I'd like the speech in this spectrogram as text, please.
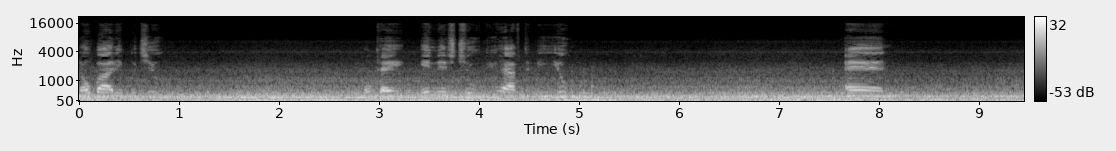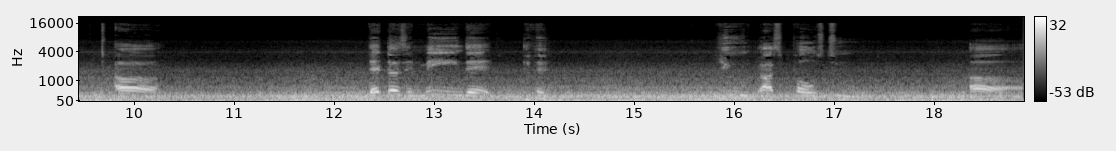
nobody but you. Okay? In this truth, you have to be you. And uh, that doesn't mean that you are supposed to uh,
